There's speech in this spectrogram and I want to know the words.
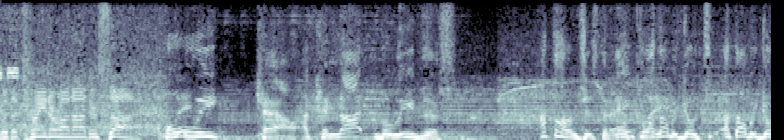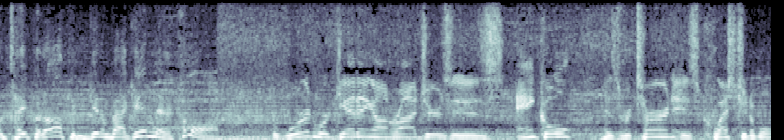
with a trainer on either side. Holy cow! I cannot believe this. I thought it was just an ankle. I thought we'd go. T- I thought we'd go tape it up and get him back in there. Come on. The word we're getting on Rodgers is ankle. His return is questionable,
